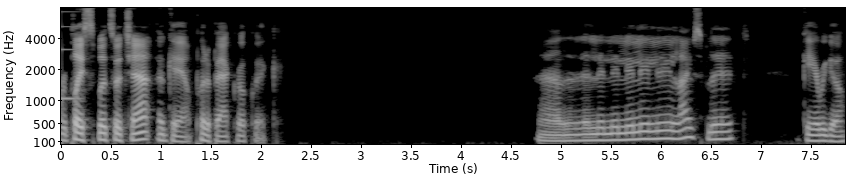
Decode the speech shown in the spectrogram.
Replace splits with chat? Okay, I'll put it back real quick. Uh, LiveSplit. Okay, here we go.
